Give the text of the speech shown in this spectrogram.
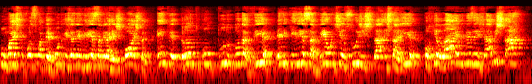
Por mais que fosse uma pergunta que já deveria saber a resposta, entretanto, contudo, todavia, ele queria saber onde Jesus está, estaria, porque lá ele desejava estar.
